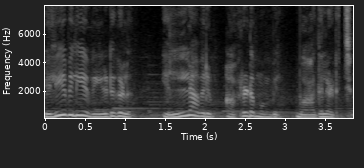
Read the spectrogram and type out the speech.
വലിയ വലിയ വീടുകൾ എല്ലാവരും അവരുടെ മുമ്പിൽ വാതിലടച്ചു.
